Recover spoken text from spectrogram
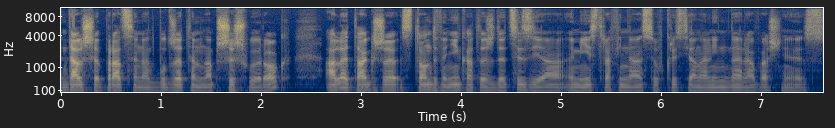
dalsze prace nad budżetem na przyszły rok, ale także stąd wynika też decyzja ministra finansów Christiana Lindnera właśnie z,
